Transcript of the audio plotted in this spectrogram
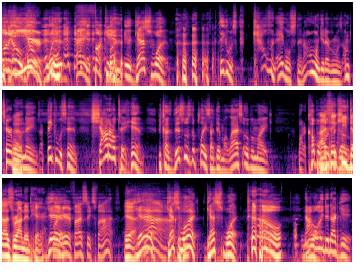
one a Yo, yo, year. what- hey, Fucking- but, uh, guess what? I think it was Calvin Eggleston. I don't want to get everyone's. I'm terrible Yeah. with names. I think it was him. Shout out to him because this was the place I did my last open mic about a couple I think ago. he does run it here. Yeah, Right here at five six five. Yeah. yeah. Ah. Guess what? Guess what? Oh. Not What? only did I get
